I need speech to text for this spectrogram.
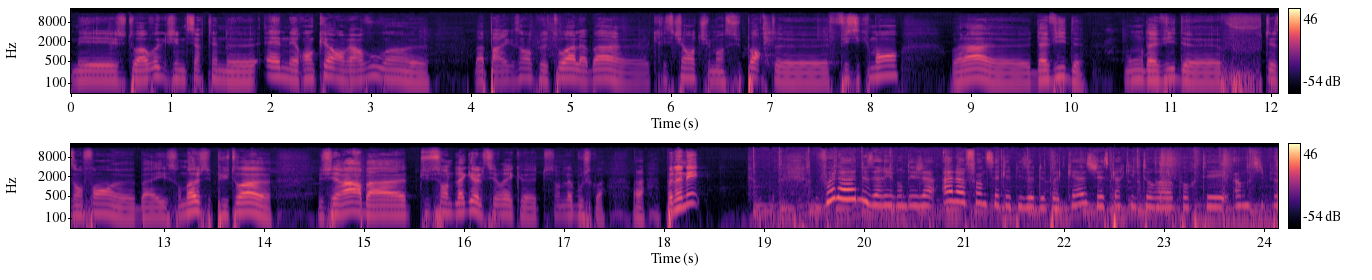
mais je dois avouer que j'ai une certaine haine et rancœur envers vous. Hein, bah, par exemple, toi là-bas, Christian, tu m'insupportes physiquement, voilà, David, bon, David, tes enfants, bah, ils sont moches, et puis toi, Gérard, bah, tu sens de la gueule, c'est vrai que tu sens de la bouche, quoi. Voilà, bonne année! Voilà, nous arrivons déjà à la fin de cet épisode de podcast. J'espère qu'il t'aura apporté un petit peu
